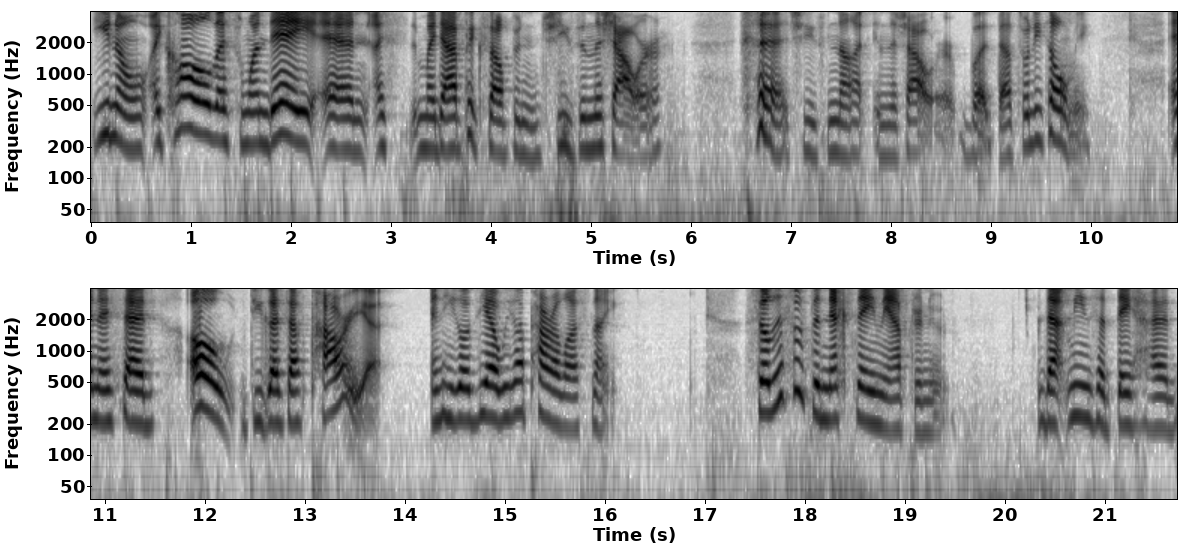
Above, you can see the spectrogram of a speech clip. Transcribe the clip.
you know, I call this one day and I, my dad picks up and she's in the shower. she's not in the shower, but that's what he told me. And I said, Oh, do you guys have power yet? And he goes, Yeah, we got power last night. So this was the next day in the afternoon. That means that they had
